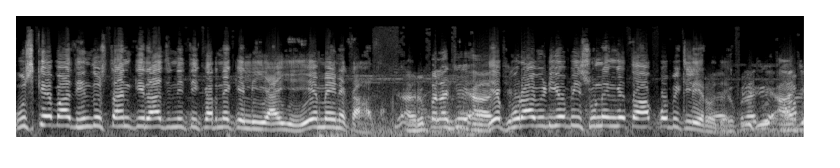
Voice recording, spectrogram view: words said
उसके बाद हिंदुस्तान की राजनीति करने के लिए आइए ये मैंने कहा था। रूपला जी ये पूरा वीडियो भी सुनेंगे तो आपको भी क्लियर हो जाए रूपाला जी आज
